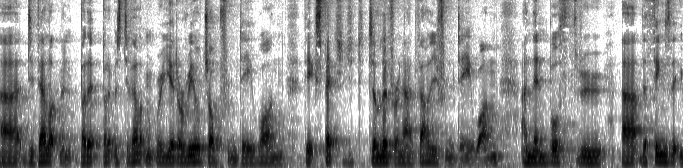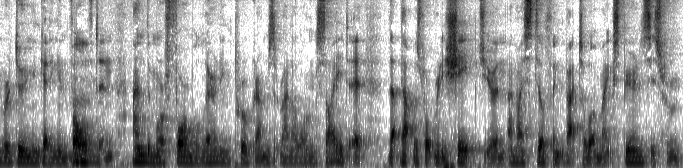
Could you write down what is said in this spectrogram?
uh, development, but it, but it was development where you had a real job from day one. They expected you to deliver and add value from day one, and then both through uh, the things that you were doing and getting involved mm. in, and the more formal learning programs that ran alongside it. That that was what really shaped you. And, and I still think back to a lot of my experiences from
